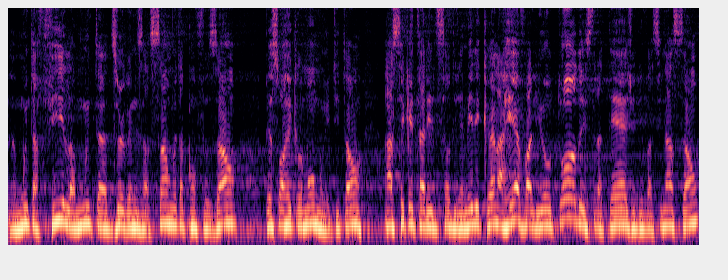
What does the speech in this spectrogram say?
eh, muita fila, muita desorganização, muita confusão. O pessoal reclamou muito. Então, a Secretaria de Saúde americana reavaliou toda a estratégia de vacinação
